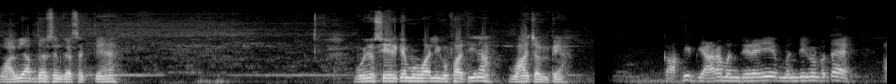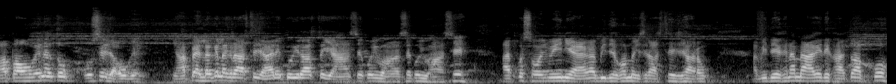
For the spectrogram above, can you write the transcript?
वहाँ भी आप दर्शन कर सकते हैं। वो जो शेर के मुँह वाली गुफा थी ना, वहाँ चलते हैं। काफ़ी प्यारा मंदिर है ये। मंदिर में पता है, आप आओगे ना तो घुसे जाओगे। यहाँ पे अलग अलग रास्ते जा रहे हैं। कोई रास्ता यहाँ से, कोई वहाँ से, कोई वहाँ से। आपको समझ में ही नहीं आएगा। अभी देखो मैं इस रास्ते से जा रहा हूँ। अभी देखना, मैं आगे दिखाता हूँ आपको।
